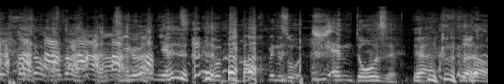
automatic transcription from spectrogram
pass auf, pass auf. Sie hören jetzt die Bauchbinde so IM-Dose. Ja, genau.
